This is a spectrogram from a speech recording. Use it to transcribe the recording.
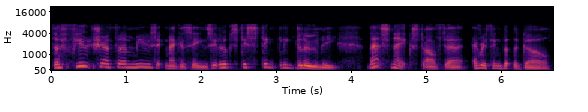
the future for music magazines. It looks distinctly gloomy. That's next after Everything But the Girl.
